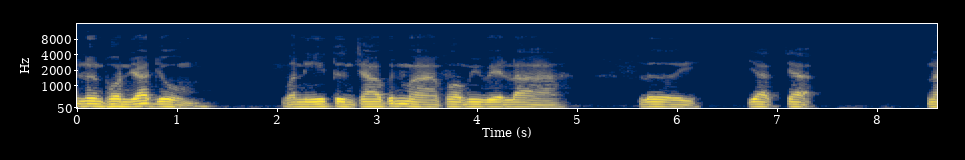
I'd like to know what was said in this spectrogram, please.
เจริญพรญาติโยม วันนี้ตื่นเช้าขึ้นมาพอมีเวลา เลยอยากจะน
